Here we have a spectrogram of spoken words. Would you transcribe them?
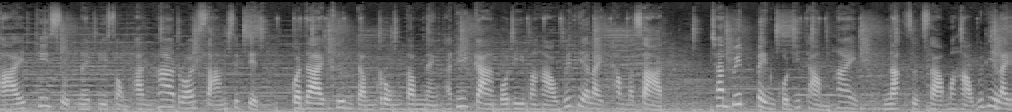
ท้ายที่สุดในปี 2537 ก็ได้ขึ้นดำรงตำแหน่งอธิการบดีมหาวิทยาลัยธรรมศาสตร์ ชาญวิทย์เป็นคนที่ทำให้นักศึกษามหาวิทยาลัย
